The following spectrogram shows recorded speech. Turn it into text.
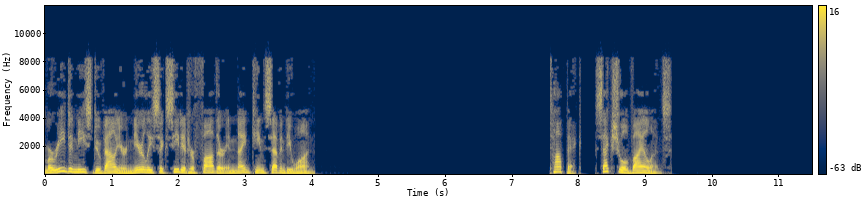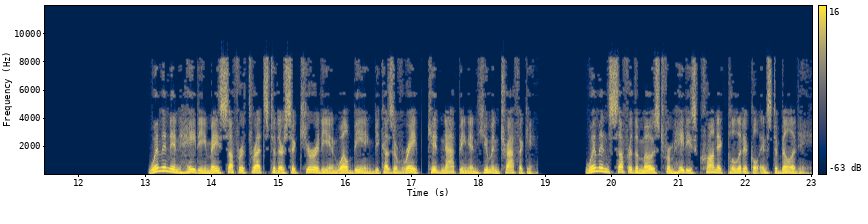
Marie-Denise Duvalier nearly succeeded her father in 1971. Sexual violence Women in Haiti may suffer threats to their security and well-being because of rape, kidnapping and human trafficking. Women suffer the most from Haiti's chronic political instability.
